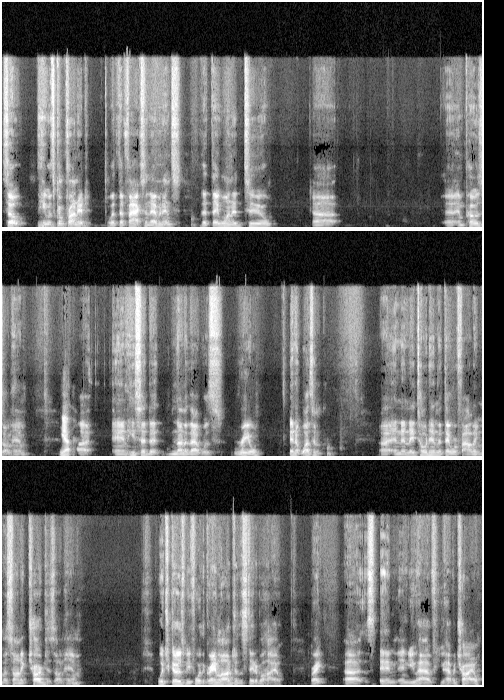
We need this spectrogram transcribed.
So he was confronted with the facts and evidence that they wanted to uh, uh, impose on him. Yeah. Uh, and he said that none of that was real, and it wasn't. Uh, and then they told him that they were filing Masonic charges on him, which goes before the Grand Lodge of the state of Ohio, right? Uh, and and you have you have a trial,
